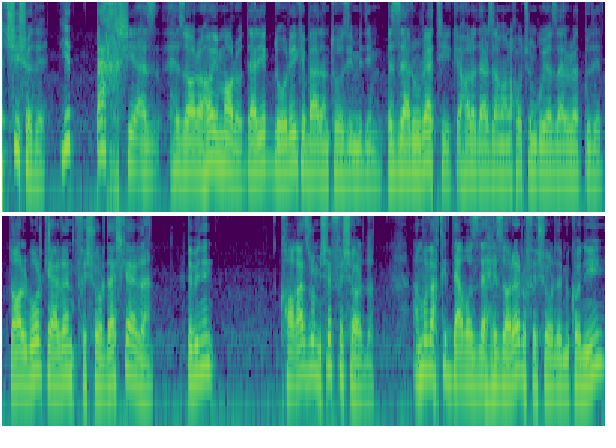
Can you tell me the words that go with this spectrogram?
چی شده؟ یه بخشی از هزاره های ما رو در یک دوره‌ای که بعدا توضیح میدیم به ضرورتی که حالا در زمان خودشون گویا ضرورت بوده دالبر کردن فشردش کردن. ببینین کاغذ رو میشه فشار داد. اما وقتی دوازده هزاره رو فشرده می‌کنی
